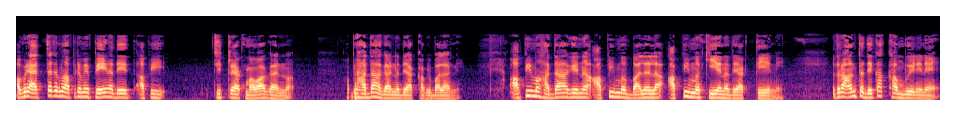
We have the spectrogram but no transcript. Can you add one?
අපිට ඇත්තටම අපිට මේ පේන දේ අපි චිත්‍රයක් මවා ගන්නවා. අපි හදා ගන්න දෙයක් අපි බලන්නේ. අපිම හදාගෙන අපිම බලලා අපිම කියන දෙයක් තියෙන්නේ. ඒතර අන්ත දෙකක් හම්බ වෙන්නේ නැහැ.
